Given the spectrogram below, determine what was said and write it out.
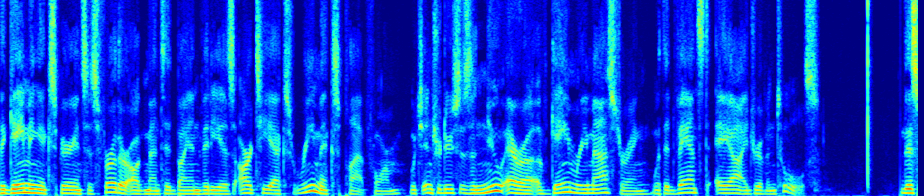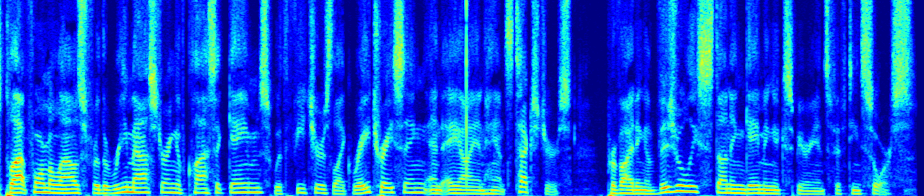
the gaming experience is further augmented by NVIDIA's RTX Remix platform, which introduces a new era of game remastering with advanced AI driven tools. This platform allows for the remastering of classic games with features like ray tracing and AI enhanced textures, providing a visually stunning gaming experience 15 source.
